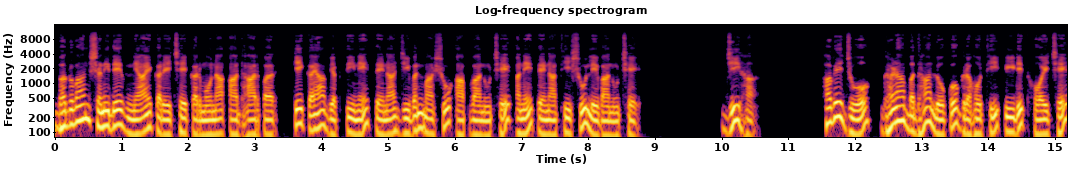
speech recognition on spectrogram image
ભગવાન શનિદેવ ન્યાય કરે છે કર્મોના આધાર પર કે કયા વ્યક્તિને તેના જીવનમાં શું આપવાનું છે અને તેનાથી શું લેવાનું છે. જી હા. હવે જુઓ, ઘણા બધા લોકો ગ્રહોથી પીડિત હોય છે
